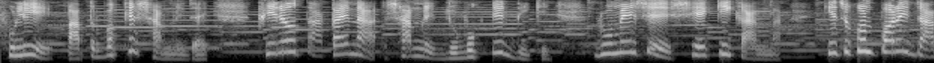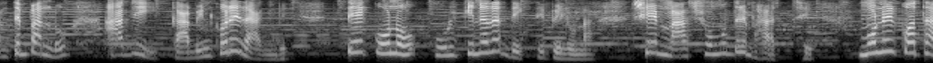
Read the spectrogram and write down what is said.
ফুলিয়ে পাত্রপক্ষের সামনে যায়। ফিরেও তাকায় না সামনে যুবকটির দিকে। রুমে এসে সে কি কান্না? কিছুক্ষণ পরেই জানতে পারল আজই কাবিন করে রাখবে। তে কোনো কুল কিনারা দেখতে পেল না। সে মাছ সমুদ্রে ভাসছে। মনের কথা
